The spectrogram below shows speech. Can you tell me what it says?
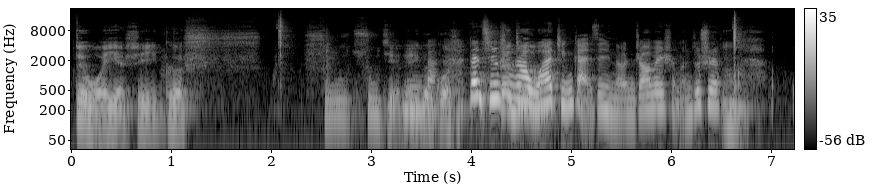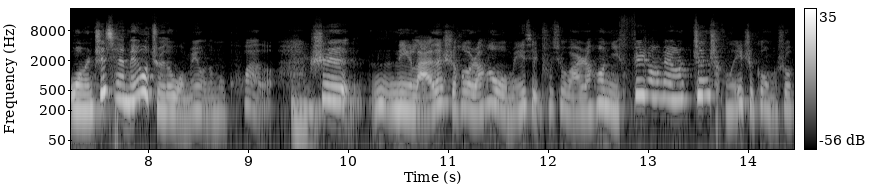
对我也是一个疏疏疏解的一个过程。但其实说实话，我还挺感谢你的，你知道为什么？就是嗯我们之前没有觉得我们有那么快乐，是你来的时候，然后我们一起出去玩，然后你非常非常真诚的一直跟我们说，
